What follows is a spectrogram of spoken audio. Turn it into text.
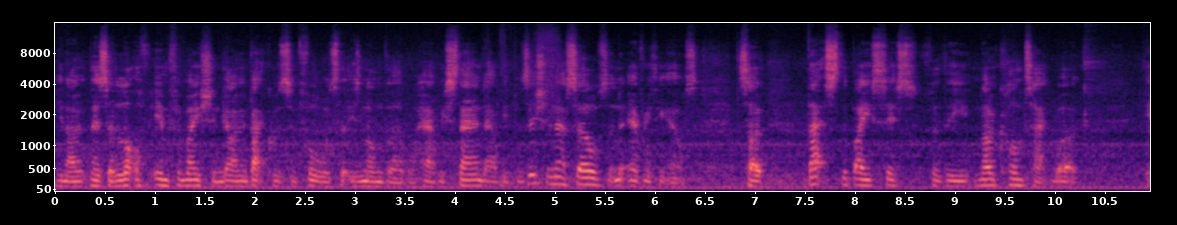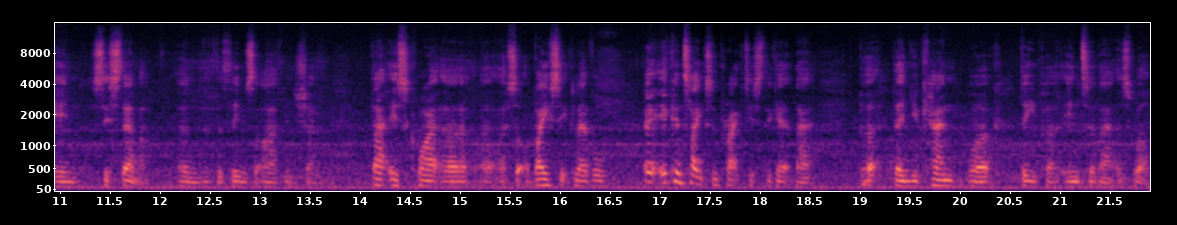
you know, there's a lot of information going backwards and forwards that is non-verbal, how we stand, how we position ourselves, and everything else. So that's the basis for the no contact work in Systema and the things that I've been shown. That is quite a, a, sort of basic level. It, it, can take some practice to get that, but then you can work deeper into that as well.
